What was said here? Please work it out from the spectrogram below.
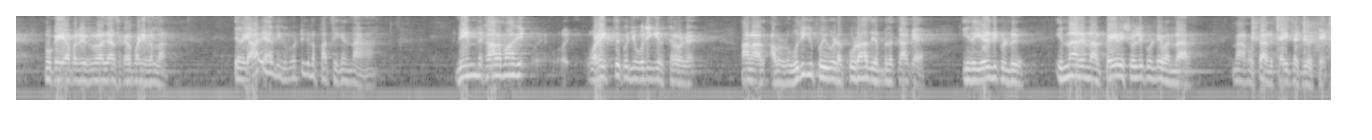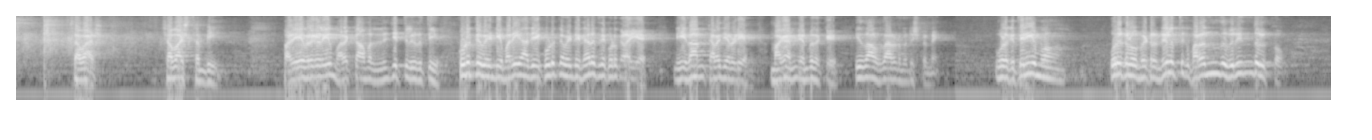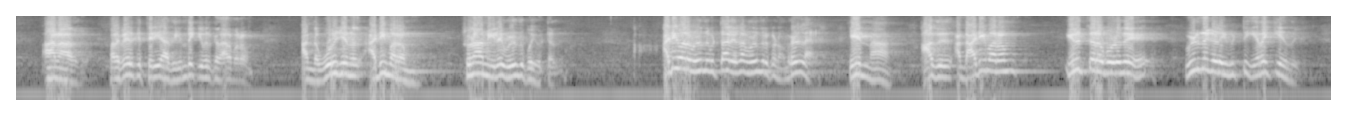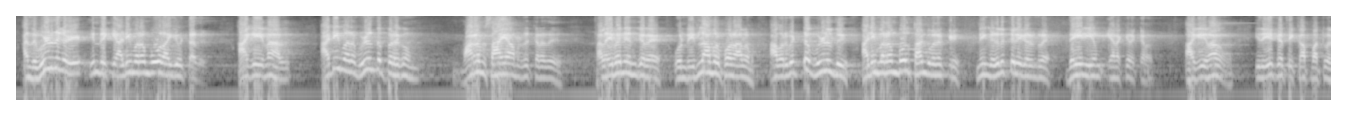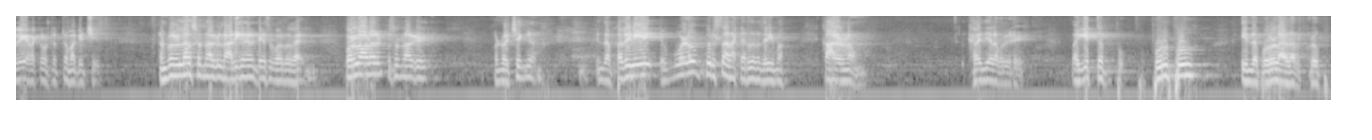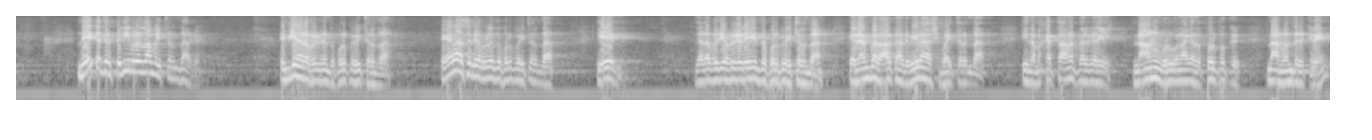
முக்கையா பன்னீர்செல்வம் ராஜா சக்கரபாணி எல்லாம் இதுல யார் யார் நீங்க ஒட்டுக்கிட்ட பார்த்தீங்கன்னா நீண்ட காலமாக உழைத்து கொஞ்சம் ஒதுங்கி இருக்கிறவர்கள். ஆனால் அவர்கள் ஒதுங்கி போய்விடக் கூடாது என்பதற்காக இதை எழுதி கொண்டு இன்னார் இன்னார் பெயரை சொல்லிக் கொண்டே வந்தார். நான் உட்கார்ந்து கை தட்டி விட்டேன். சபாஷ். சபாஷ் தம்பி. பழையவர்களையும் மறக்காமல் நெஞ்சத்தில் நிறுத்தி கொடுக்க வேண்டிய மரியாதையை கொடுக்க வேண்டிய நேரத்தில் கொடுக்கிறாயே நீதான் கலைஞருடைய மகன் என்பதற்கு இதுதான் உதாரணம் என்று சொன்னேன். உங்களுக்கு தெரியுமோ? ஒரு கிலோமீட்டர் நீளத்துக்கு பறந்து விரிந்திருக்கும். ஆனால் பல பேருக்கு தெரியாது. இன்றைக்கு இருக்கிற ஆரம்பரம் அந்த ஒரிஜினல் அடிமரம் சுனாமியிலே விழுந்து போய்விட்டது. அடிமரம் விழுந்து விட்டால் எல்லாம் விழுந்திருக்கணும். விழல. ஏன்னா அது அந்த அடிமரம் இருக்கிற பொழுதே விழுதுகளை விட்டு இறக்கியது. அந்த விழுதுகள் இன்றைக்கு அடிமரம் போல் ஆகிவிட்டது. ஆகையினால் அடிமரம் விழுந்த பிறகும் மரம் சாயாமல் இருக்கிறது. தலைவன் என்கிற ஒன்று இல்லாமல் போனாலும் அவர் விட்ட விழுது அடிமரம் போல் தாங்குவதற்கு நீங்கள் இருக்கிறீர்கள் என்ற தைரியம் எனக்கு இருக்கிறது. ஆகையினால் இது இயக்கத்தை காப்பாற்றுவதே எனக்கு ஒரு மகிழ்ச்சி. நண்பர்கள்லாம் சொன்னார்கள் நான் அதிக நேரம் பேச போறதில்லை. பொருளாளர் சொன்னார்கள். ஒன்று வச்சுங்க இந்த பதவியை எவ்வளவு பெருசாக நான் கருதுனேன் தெரியுமா? காரணம் கலைஞர் அவர்கள் வகித்த பொறுப்பு இந்த பொருளாளர் பொறுப்பு. இந்த இயக்கத்தில் பெரியவரெல்லாம் வைத்திருந்தார்கள். எம்ஜிஆர் அவர்கள் இந்த பொறுப்பை வைத்திருந்தார். பேராசிரியர் அவர்கள் இந்த பொறுப்பை வைத்திருந்தார். ஏன்? தளபதி அவர்களே இந்த பொறுப்பை வைத்திருந்தார். என் நண்பர் ஆற்காடு வீராசி வைத்திருந்தார். இந்த மகத்தான பெயர்களில் நானும் ஒருவனாக அந்த பொறுப்புக்கு நான் வந்திருக்கிறேன்.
